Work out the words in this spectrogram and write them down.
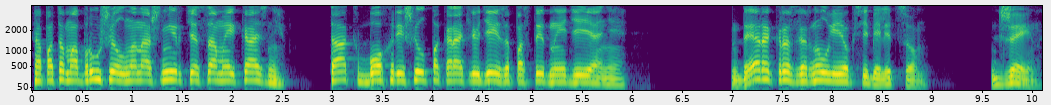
а потом обрушил на наш мир те самые казни. Так Бог решил покарать людей за постыдные деяния». Дерек развернул ее к себе лицом. «Джейн,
